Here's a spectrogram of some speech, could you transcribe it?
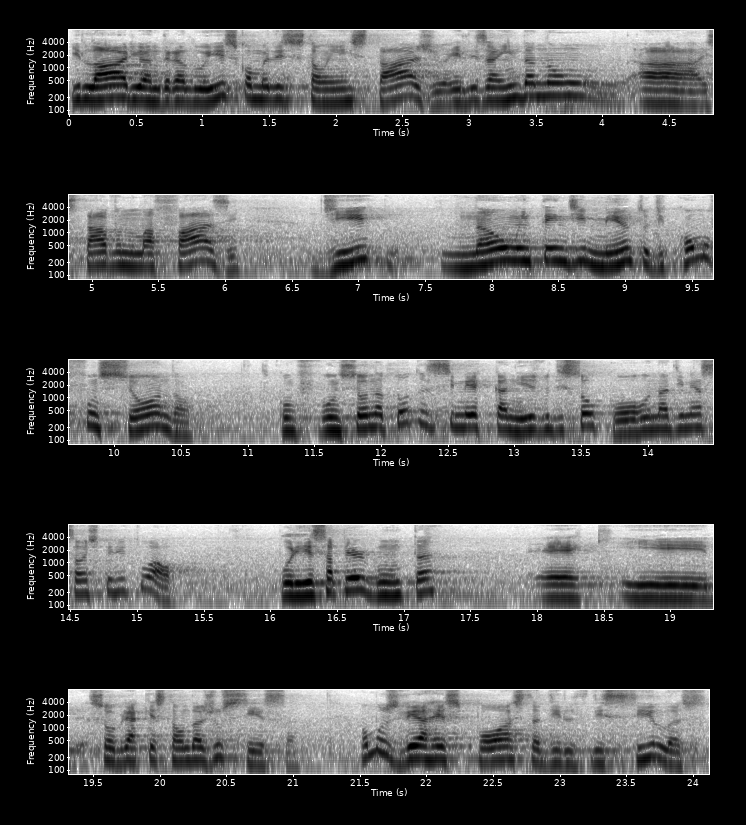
Hilário e André Luiz, como eles estão em estágio, eles ainda não ah, estavam numa fase de não entendimento de como como funciona todo esse mecanismo de socorro na dimensão espiritual. Por isso a pergunta é sobre a questão da justiça. Vamos ver a resposta de, de Silas,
